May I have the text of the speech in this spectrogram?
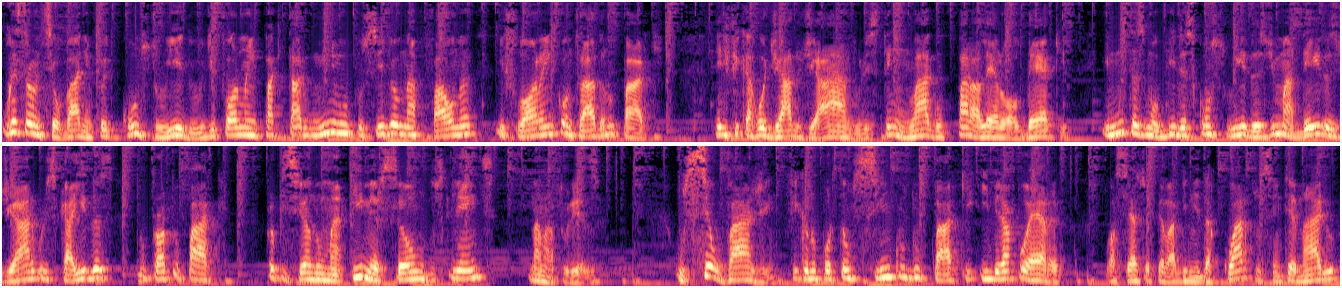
O restaurante Selvagem foi construído de forma a impactar o mínimo possível na fauna e flora encontrada no parque. Ele fica rodeado de árvores, tem um lago paralelo ao deck e muitas mobílias construídas de madeiras de árvores caídas no próprio parque, propiciando uma imersão dos clientes na natureza. O Selvagem fica no portão 5 do Parque Ibirapuera. O acesso é pela Avenida 4 Centenário,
